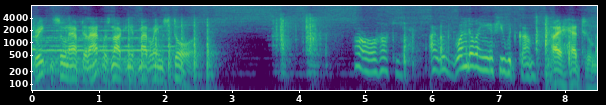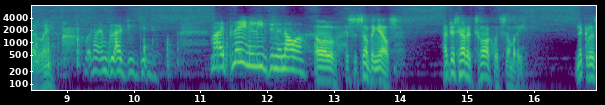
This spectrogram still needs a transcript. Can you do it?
street and soon after that was knocking at Madeleine's door. Oh, Rocky, I was wondering if you would come, I had to, Madeleine. but I am glad you did. My plane leaves in an hour. Oh, well, this is something else. I've just had a talk with somebody. Nicholas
